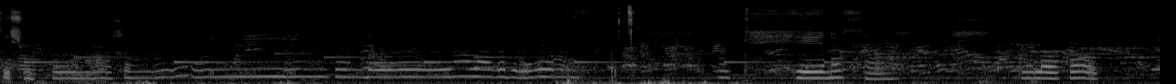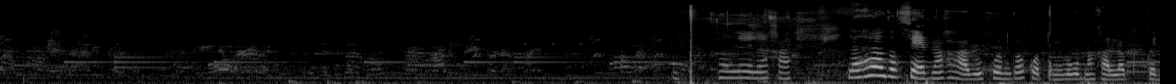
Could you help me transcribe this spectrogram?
สีชมพูนะคะโอเคนะคะแล้วเราก็ก็เลยนะคะ แล้วถ้าเราจะเซตนะคะ ทุกคนก็กดตรงรูปนะคะ แล้วก็กด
